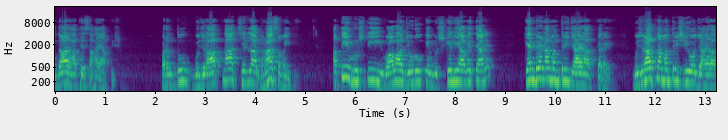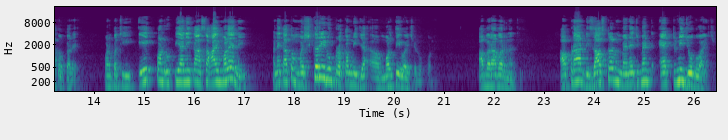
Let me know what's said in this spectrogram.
ઉદાર હાથે સહાય આપીશું. પરંતુ ગુજરાતના છેલ્લા ઘણા સમયથી અતિવૃષ્ટિ, વાવાઝોડું કે મુશ્કેલી આવે ત્યારે કેન્દ્રના મંત્રી જાહેરાત કરે, ગુજરાતના મંત્રીશ્રીઓ જાહેરાતો કરે. પણ પછી એક પણ રૂપિયાની કાં સહાય મળે નહીં અને કાં તો મશ્કરીરૂપ રકમની મળતી હોય છે લોકોને. આ બરાબર નથી. આપણા ડિઝાસ્ટર મેનેજમેન્ટ એક્ટની જોગવાઈ છે.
